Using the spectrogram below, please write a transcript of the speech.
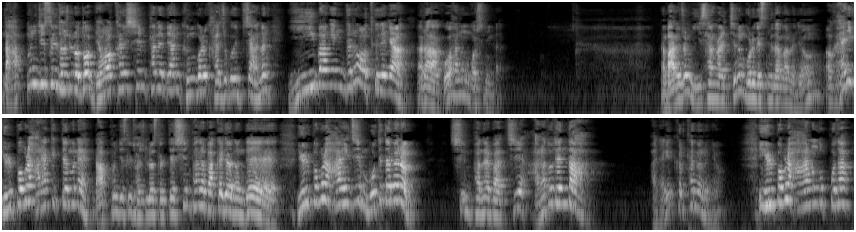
나쁜 짓을 저질러도 명확한 심판에 대한 근거를 가지고 있지 않은 이방인들은 어떻게 되냐라고 하는 것입니다. 말이 좀 이상할지는 모르겠습니다만은요. 어, 괜히 율법을 알았기 때문에 나쁜 짓을 저질렀을 때 심판을 받게 되었는데 율법을 알지 못했다면 심판을 받지 않아도 된다. 만약에 그렇다면은요. 이 율법을 아는 것보다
